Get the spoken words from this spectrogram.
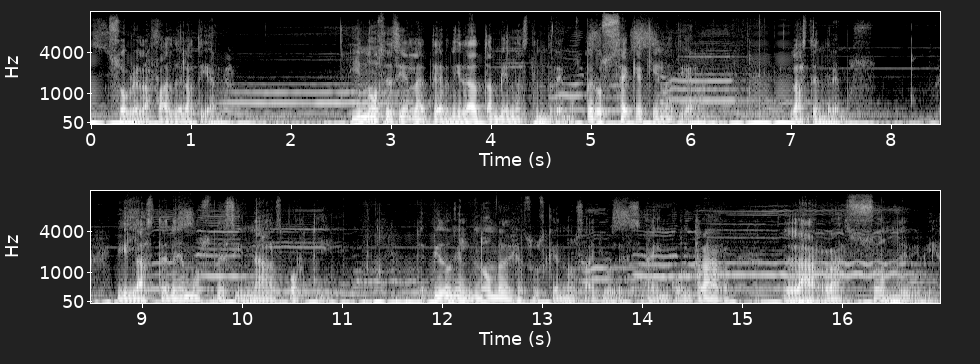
sobre la faz de la tierra. Y no sé si en la eternidad también las tendremos, pero sé que aquí en la tierra las tendremos. Y las tenemos designadas por ti. Te pido en el nombre de Jesús que nos ayudes a encontrar la razón de vivir.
